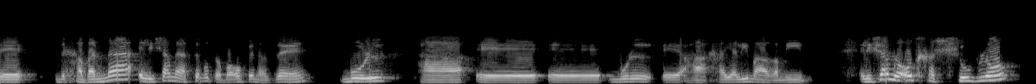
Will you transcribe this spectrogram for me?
שבכוונה אלישע מעצב אותו באופן הזה מול, ה, אה, אה, מול אה, החיילים הארמיים. אלישע מאוד חשוב לו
